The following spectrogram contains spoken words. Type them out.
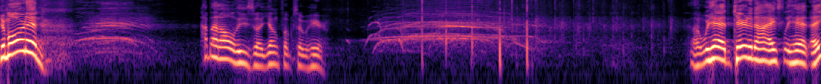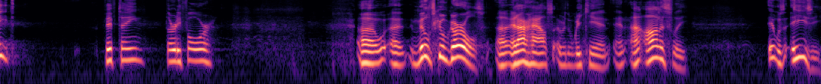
Good morning. How about all these uh, young folks over here? Uh, we had, Karen and I actually had eight, 15, 34 uh, uh, middle school girls uh, at our house over the weekend. And I, honestly, it was easy.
